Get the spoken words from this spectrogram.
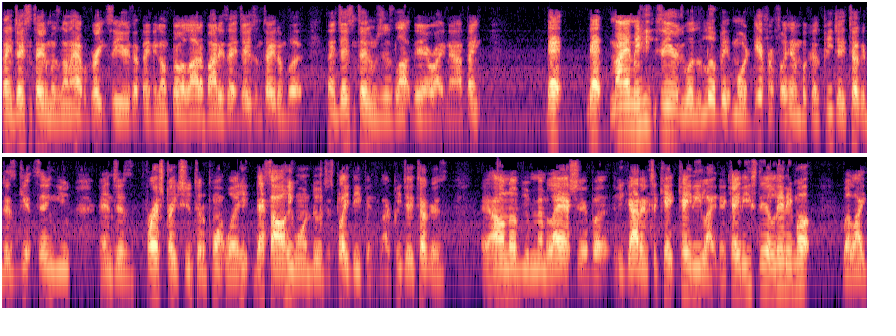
I think Jayson Tatum is going to have a great series. I think they're going to throw a lot of bodies at Jayson Tatum, but I think Jayson Tatum is just locked in right now. I think that that Miami Heat series was a little bit more different for him because PJ Tucker just gets in you and just frustrates you to the point where he that's all he want to do is just play defense. Like PJ Tucker is I don't know if you remember last year, but he got into K- KD like that. KD still lit him up, but like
